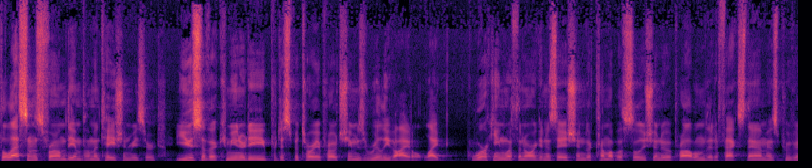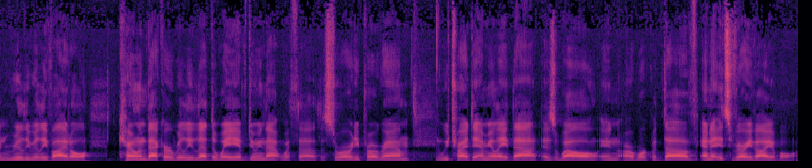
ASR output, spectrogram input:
The lessons from the implementation research use of a community participatory approach seems really vital. Like working with an organization to come up with a solution to a problem that affects them has proven really, really vital. Carolyn Becker really led the way of doing that with uh, the sorority program. We tried to emulate that as well in our work with Dove, and it's very valuable.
